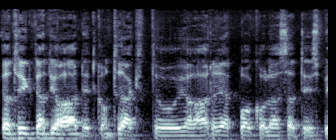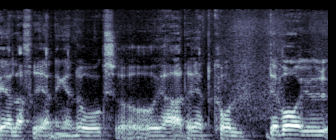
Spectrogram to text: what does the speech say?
jag tyckte att jag hade ett kontrakt och jag hade rätt bra koll. Jag satt i spelarföreningen då också och jag hade rätt koll. Det var ju,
